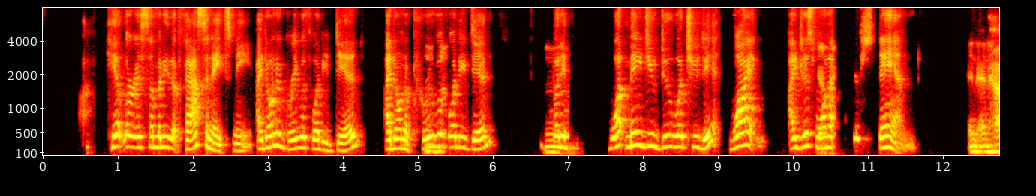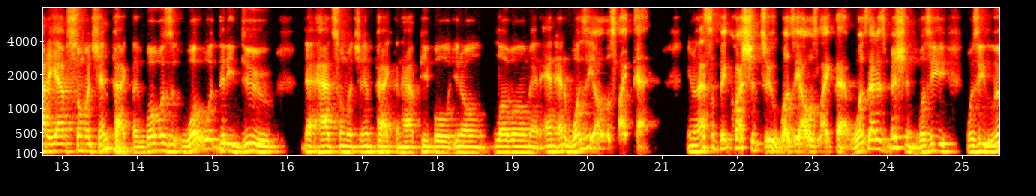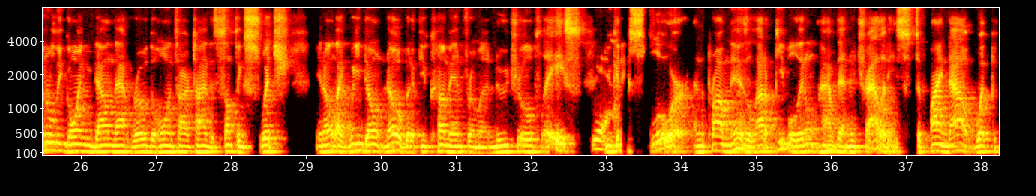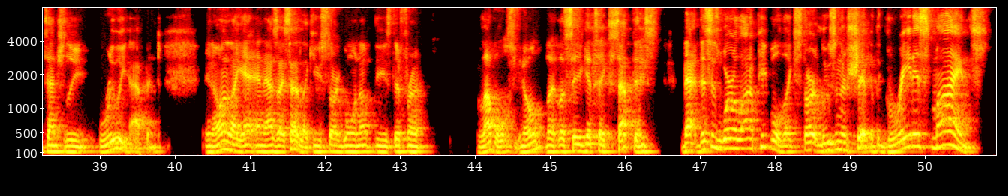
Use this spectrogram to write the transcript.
Hitler is somebody that fascinates me. I don't agree with what he did, I don't approve mm-hmm. of what he did, mm-hmm. but it, what made you do what you did? Why? I just want to understand. And and how did he have so much impact? Like what was what what did he do that had so much impact and have people, you know, love him? And and and was he always like that? You know, that's a big question too. Was he always like that? Was that his mission? Was he was he literally going down that road the whole entire time? Did something switch? You know, like we don't know, but if you come in from a neutral place, yeah. you can explore. And the problem is, a lot of people they don't have that neutrality to find out what potentially really happened. You know, and like, and, and as I said, like you start going up these different levels, you know, let, let's say you get to acceptance, that this is where a lot of people like start losing their shit. But the greatest minds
